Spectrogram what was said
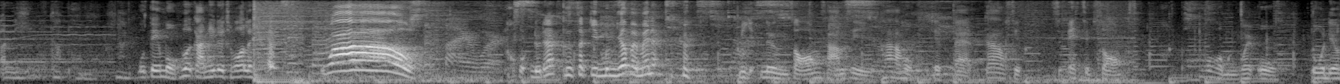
อันนี้นะครับผมอูเตรีมหมกเพื่อการนี้โดยเฉพาะเลย ว้าว เดี๋ยวนะคือสกินมึงเยอะไปไหมเนี่ย มีหนึ่งสองสามสี่ห้าหกเจ็ดแปดเก้าสิบสิบเอ็ดสิบสองพ่อมึงไวโอ ตัวเดียว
